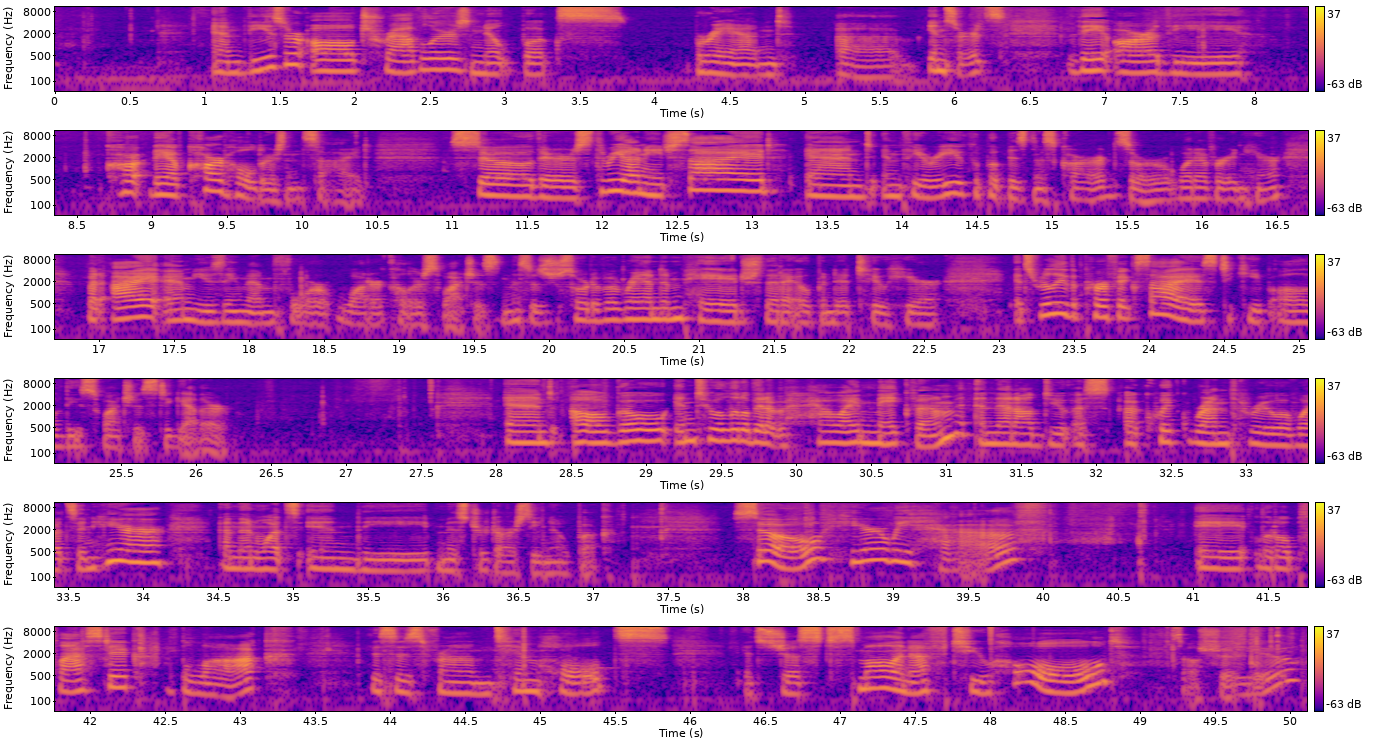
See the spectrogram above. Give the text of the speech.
And these are all Traveler's Notebooks brand uh, inserts. They are the, they have card holders inside. So there's three on each side, and in theory you could put business cards or whatever in here, but I am using them for watercolor swatches, and this is just sort of a random page that I opened it to here. It's really the perfect size to keep all of these swatches together. And I'll go into a little bit of how I make them, and then I'll do a, a quick run through of what's in here, and then what's in the Mr. Darcy notebook. So here we have a little plastic block. This is from Tim Holtz. It's just small enough to hold, so I'll show you,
